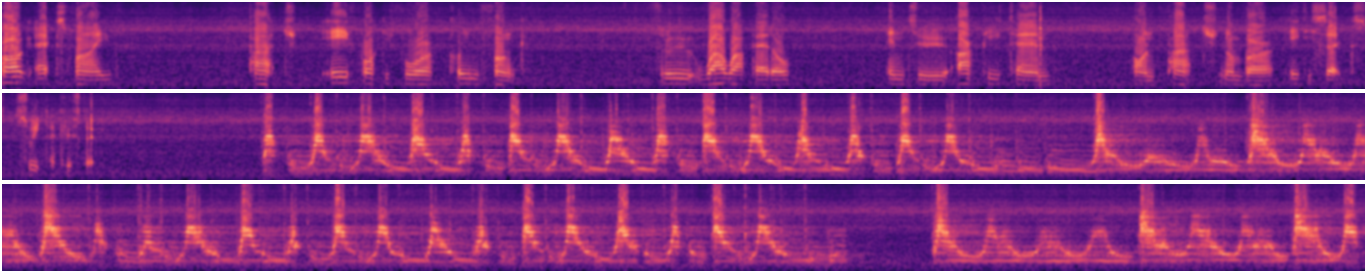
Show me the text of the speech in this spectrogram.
Korg X5 patch A44 Clean Funk through wah-wah pedal into RP10 on patch number 86 Sweet Acoustic.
